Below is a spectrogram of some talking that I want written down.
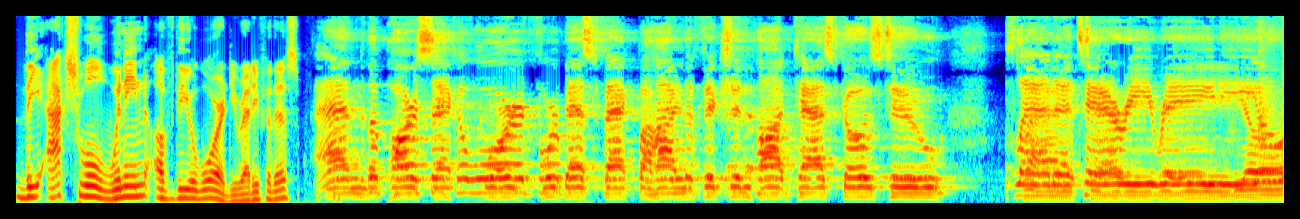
the actual winning of the award. You ready for this? And the Parsec Award for Best Fact Behind the Fiction podcast goes to Planetary Radio.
